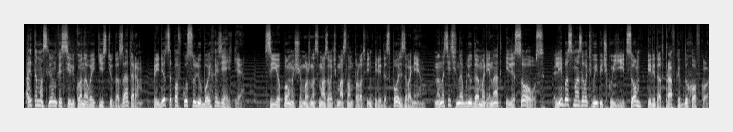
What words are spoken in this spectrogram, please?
Эта масленка с силиконовой кистью-дозатором придется по вкусу любой хозяйке. С ее помощью можно смазывать маслом противень перед использованием, наносить на блюдо маринад или соус, либо смазывать выпечку яйцом перед отправкой в духовку.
